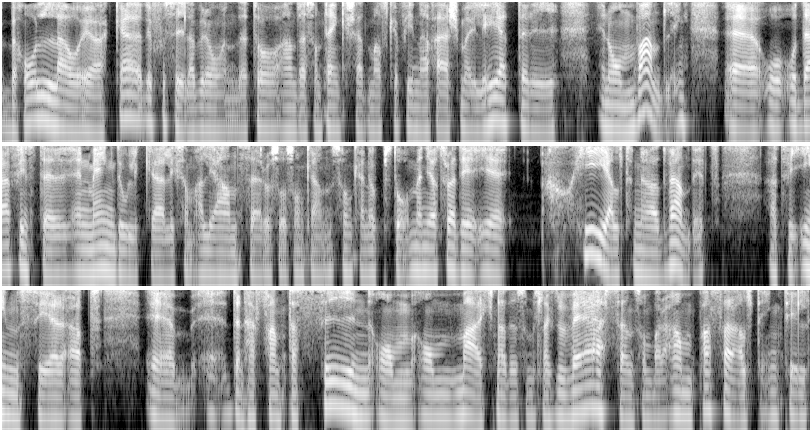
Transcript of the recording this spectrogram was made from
behålla och öka det fossila beroendet och andra som tänker sig att man ska finna affärsmöjligheter i en omvandling. Och, och där finns det en mängd olika liksom allianser och så som kan, som kan uppstå. Men jag tror att det är helt nödvändigt att vi inser att eh, den här fantasin om, om marknaden som ett slags väsen som bara anpassar allting till,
